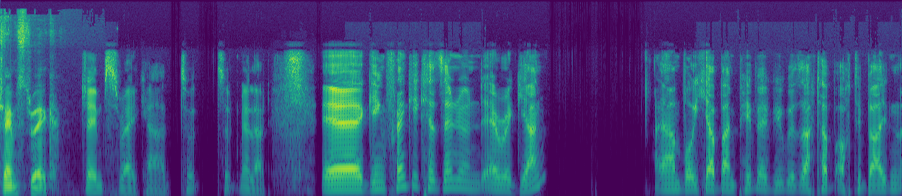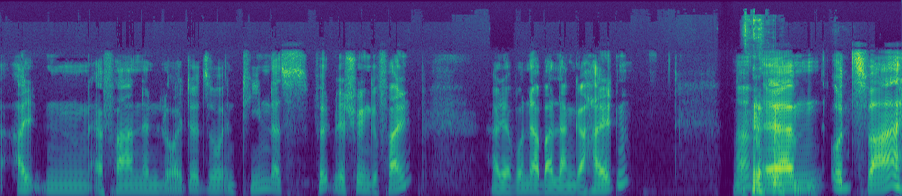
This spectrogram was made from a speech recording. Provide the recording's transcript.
James Drake. James Drake, ja, tut, tut mir leid. Äh, gegen Frankie Kazarian und Eric Young, ähm, wo ich ja beim Pay-Per-View gesagt habe, auch die beiden alten, erfahrenen Leute so im Team, das wird mir schön gefallen. Hat ja wunderbar lang gehalten. Ne? ähm, und zwar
